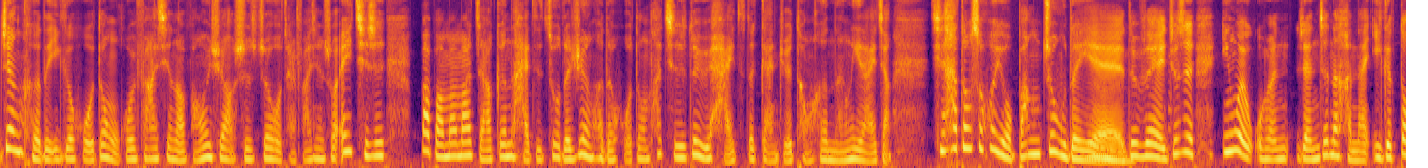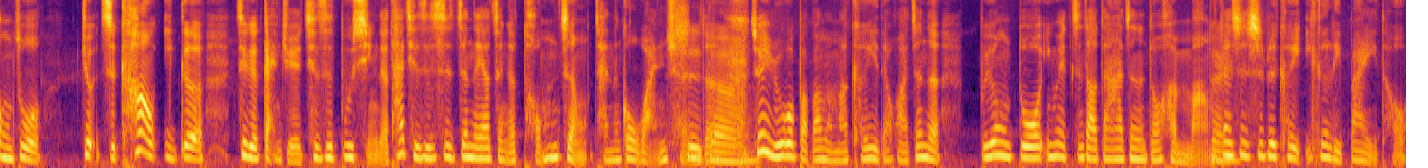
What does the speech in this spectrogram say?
任何的一个活动，我会发现了。访问徐老师之后，我才发现说，哎，其实爸爸妈妈只要跟孩子做的任何的活动，他其实对于孩子的感觉统合能力来讲，其实他都是会有帮助的耶，嗯、对不对？就是因为我们人真的很难一个动作就只靠一个这个感觉，其实不行的。他其实是真的要整个同整才能够完成的。的。所以如果爸爸妈妈可以的话，真的。不用多，因为知道大家真的都很忙。但是，是不是可以一个礼拜里头，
